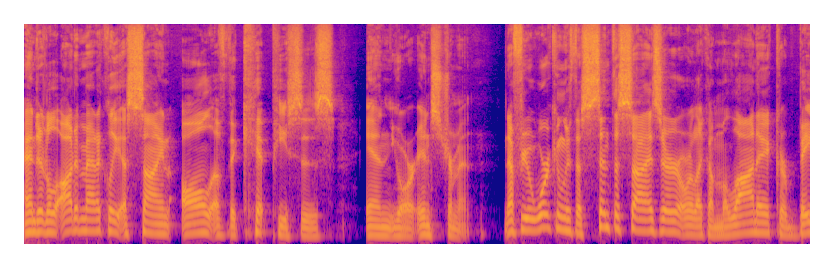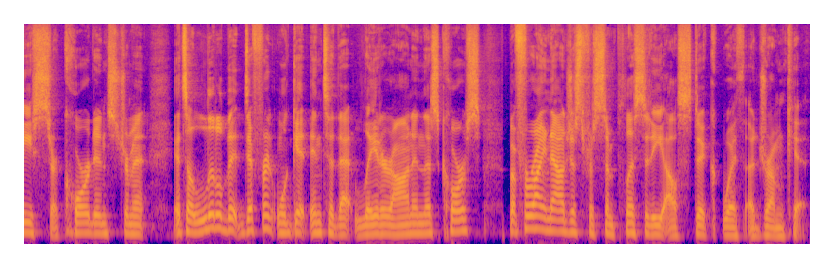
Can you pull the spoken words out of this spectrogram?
and it'll automatically assign all of the kit pieces in your instrument. Now, if you're working with a synthesizer or like a melodic or bass or chord instrument, it's a little bit different. We'll get into that later on in this course. But for right now, just for simplicity, I'll stick with a drum kit.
